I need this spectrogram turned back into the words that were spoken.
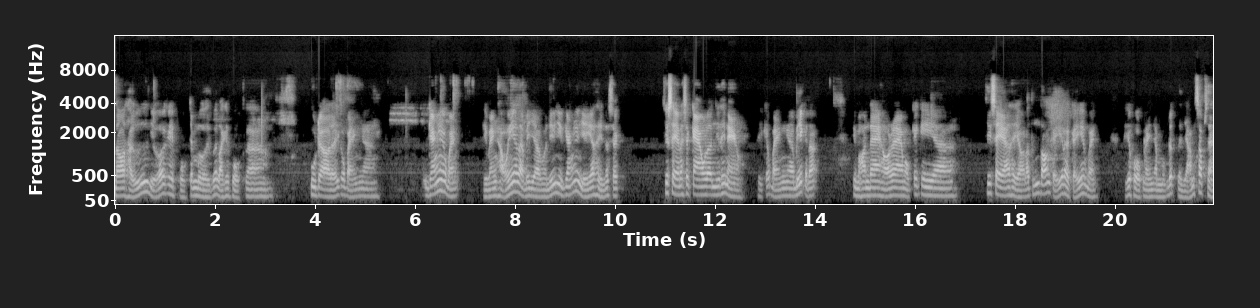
đo thử giữa cái phuộc 110 với lại cái phuộc uh, à, cu trờ để các bạn uh, gắn các bạn. Thì bạn hỏi là bây giờ mà nếu như gắn như vậy thì nó sẽ chiếc xe nó sẽ cao lên như thế nào? Thì các bạn à, biết rồi đó. Khi mà Honda họ ra một cái cái uh, chiếc xe thì họ đã tính toán kỹ rất là kỹ các bạn. Thì cái phuộc này nhằm mục đích là giảm sốc nè.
